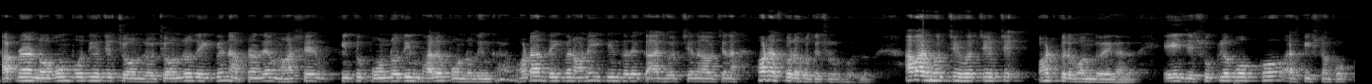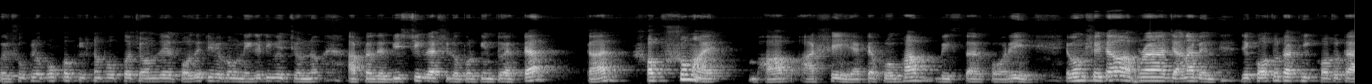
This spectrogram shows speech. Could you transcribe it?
আপনার নবমপতি হচ্ছে চন্দ্র চন্দ্র দেখবেন আপনাদের মাসের কিন্তু পনেরো দিন ভালো, পনেরো দিন খারাপ। হঠাৎ দেখবেন অনেক দিন ধরে কাজ হচ্ছে না হচ্ছে না, হঠাৎ করে হতে শুরু করল। আবার হচ্ছে হচ্ছে হচ্ছে হট করে বন্ধ হয়ে গেল। এই যে শুক্লপক্ষ আর কৃষ্ণপক্ষ, এই শুক্লপক্ষ, কৃষ্ণপক্ষ, চন্দ্রের পজিটিভ এবং নেগেটিভের জন্য আপনাদের বৃশ্চিক রাশির ওপর কিন্তু একটা তার সবসময় ভাব আসে, একটা প্রভাব বিস্তার করে। এবং সেটাও আপনারা জানাবেন যে কতটা ঠিক কতটা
